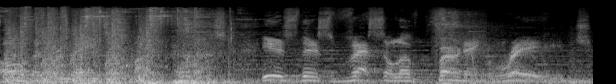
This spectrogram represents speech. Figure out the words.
All that remains of my past is this vessel of burning rage.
